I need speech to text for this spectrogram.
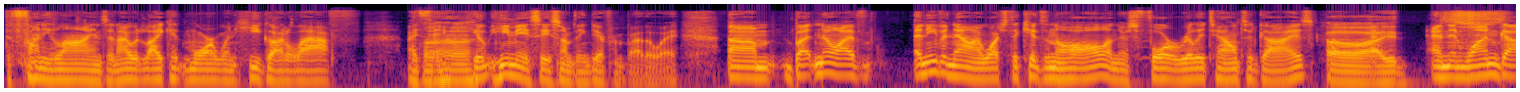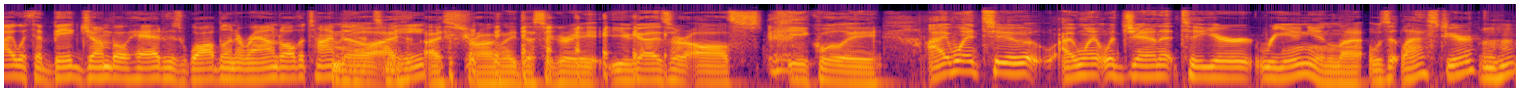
the funny lines, and I would like it more when he got a laugh. I think Uh-huh. He may say something different, by the way. Um, but no, I've and even now I watch the kids in the hall, and there's four really talented guys, Oh, I and then one guy with a big jumbo head who's wobbling around all the time. No, and that's me. I, I strongly disagree. you guys are all equally. I went to I went with Janet to your reunion. La- was it last year? Mm-hmm.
